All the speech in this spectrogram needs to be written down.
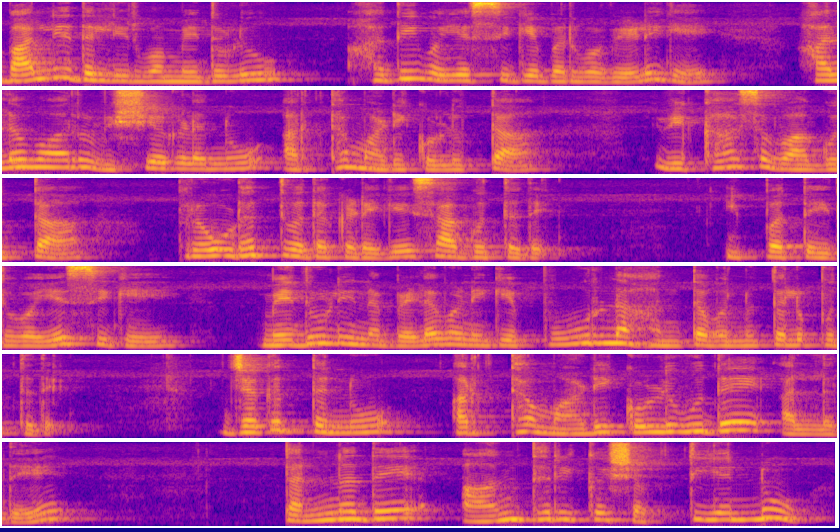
ಬಾಲ್ಯದಲ್ಲಿರುವ ಮೆದುಳು ಹದಿ ವಯಸ್ಸಿಗೆ ಬರುವ ವೇಳೆಗೆ ಹಲವಾರು ವಿಷಯಗಳನ್ನು ಅರ್ಥ ಮಾಡಿಕೊಳ್ಳುತ್ತಾ, ವಿಕಾಸವಾಗುತ್ತಾ, ಪ್ರೌಢತ್ವದ ಕಡೆಗೆ ಸಾಗುತ್ತದೆ. ಇಪ್ಪತ್ತೈದು ವಯಸ್ಸಿಗೆ ಮೆದುಳಿನ ಬೆಳವಣಿಗೆ ಪೂರ್ಣ ಹಂತವನ್ನು ತಲುಪುತ್ತದೆ. ಜಗತ್ತನ್ನು ಅರ್ಥ ಮಾಡಿಕೊಳ್ಳುವುದೇ ಅಲ್ಲದೆ ತನ್ನದೇ ಆಂತರಿಕ ಶಕ್ತಿಯನ್ನು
